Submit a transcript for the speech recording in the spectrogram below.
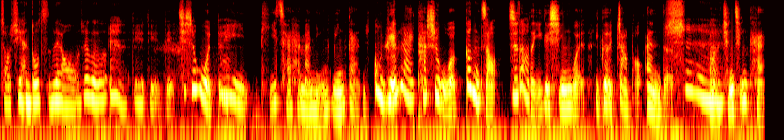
早期很多资料哦。这个，嗯，对对对，其实我对题材还蛮敏敏感的。哦，原来他是我更早知道的一个新闻，一个诈保案的，是呃陈金凯，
